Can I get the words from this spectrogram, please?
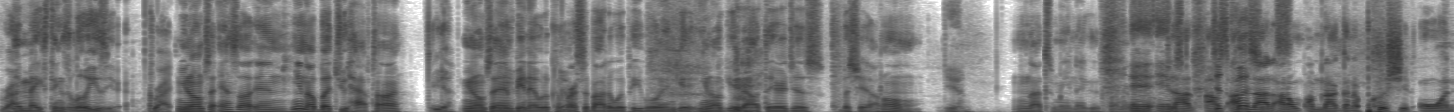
Right. it makes things a little easier. Right. You know what I'm saying? And so, and you know, but you have time. Yeah. You know what I'm saying? Being able to converse about it with people and get, you know, get out there. Just, but shit, I don't. Yeah. Not too many it. and, and just, I, just I'm not. I don't. I'm not gonna push it on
